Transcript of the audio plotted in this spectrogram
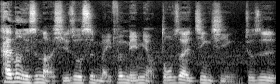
开放源码协作是每分每秒都在进行，就是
